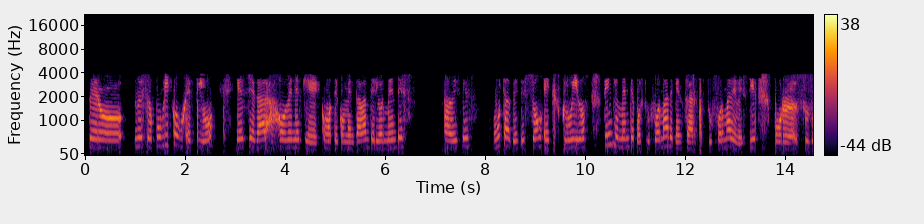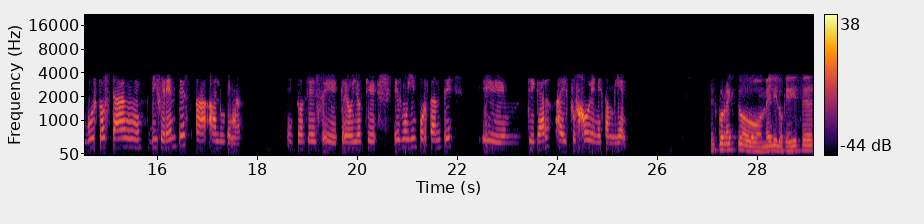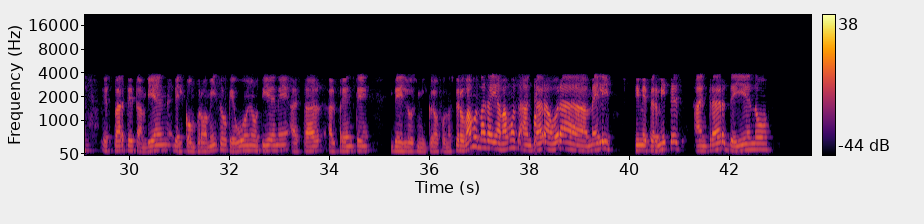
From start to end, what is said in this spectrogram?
Pero nuestro público objetivo es llegar a jóvenes que, como te comentaba anteriormente, a veces, muchas veces son excluidos simplemente por su forma de pensar, por su forma de vestir, por sus gustos tan diferentes a, los demás. Entonces, eh, creo yo que es muy importante eh, llegar a estos jóvenes también. Es correcto, Meli, lo que dices es parte también del compromiso que uno tiene a estar al frente de los micrófonos. Pero vamos más allá, vamos a entrar ahora, Meli, si me permites, a entrar de lleno.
